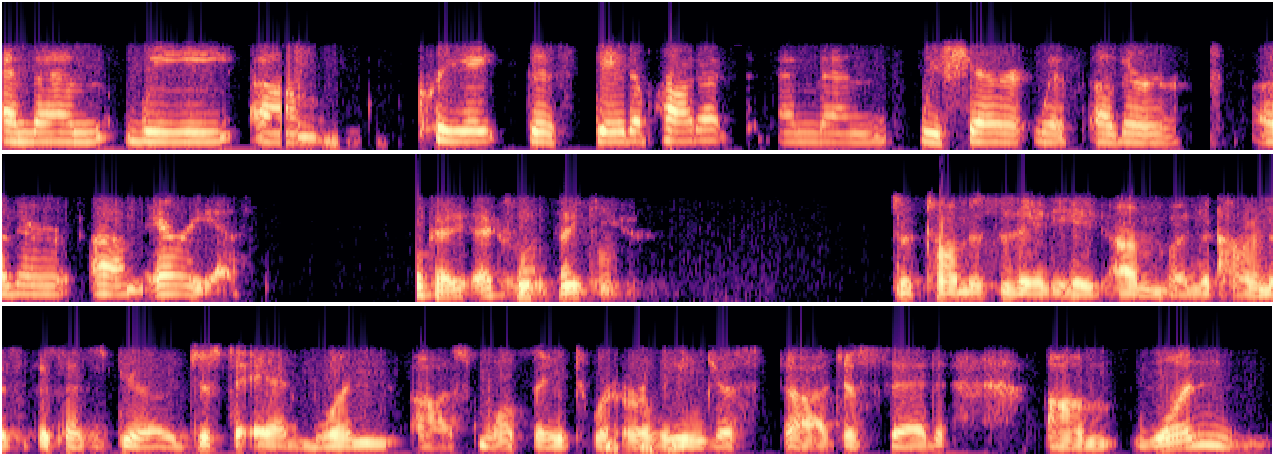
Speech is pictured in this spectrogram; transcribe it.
and then we um, create this data product, and then we share it with other other um, areas. Okay, excellent. Thank you. So, Tom, this is Andy Haight. I'm an economist at the Census Bureau. Just to add one uh, small thing to what Erlene just uh, just said, um, one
